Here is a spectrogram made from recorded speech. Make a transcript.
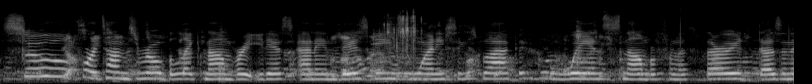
So, four times in row, black number it is, and in this game, 26 black wins number from the third, doesn't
